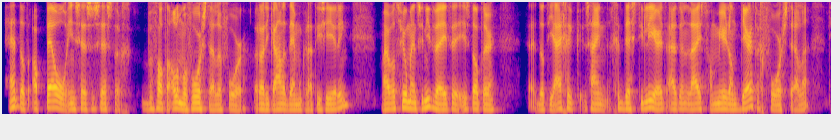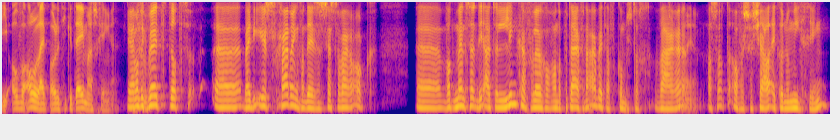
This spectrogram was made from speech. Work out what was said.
hè, dat appel in 66 bevatte allemaal voorstellen voor radicale democratisering. Maar wat veel mensen niet weten is dat er eh, dat die eigenlijk zijn gedestilleerd uit een lijst van meer dan 30 voorstellen die over allerlei politieke thema's gingen. Ja, want ik weet dat uh, bij die eerste vergadering van D66 waren ook uh, wat mensen die uit de linkervleugel van de Partij van de Arbeid afkomstig waren, oh ja. als het over sociaal-economie ging.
